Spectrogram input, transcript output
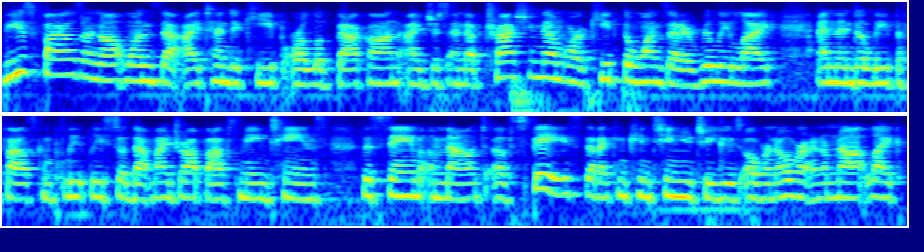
these files are not ones that I tend to keep or look back on. I just end up trashing them or keep the ones that I really like and then delete the files completely so that my Dropbox maintains the same amount of space that I can continue to use over and over. And I'm not like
